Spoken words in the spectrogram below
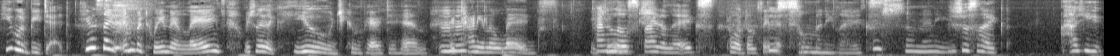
he would be dead. He was like in between their legs, which are like huge compared to him. Mhm. They're tiny little legs. Tiny little spider legs. Oh, don't say There's that. so many legs. There's so many. It's just like, how do you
